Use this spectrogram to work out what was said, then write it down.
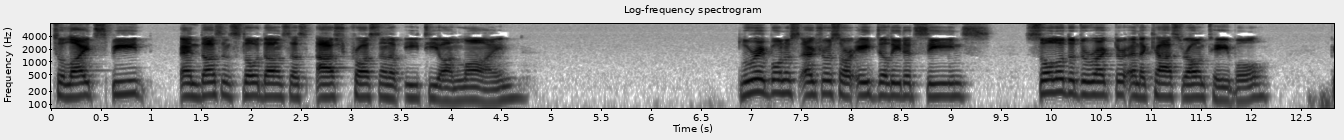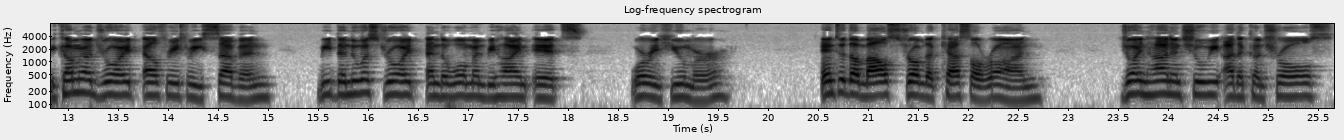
to light speed and doesn't slow down says Ash Crossan of ET Online. Blu-ray bonus extras are 8 deleted scenes, Solo the director and the cast roundtable, Becoming a Droid L337, Meet the newest droid and the woman behind its worry humor. Into the maelstrom the Kessel Run. Join Han and Chewie at the controls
